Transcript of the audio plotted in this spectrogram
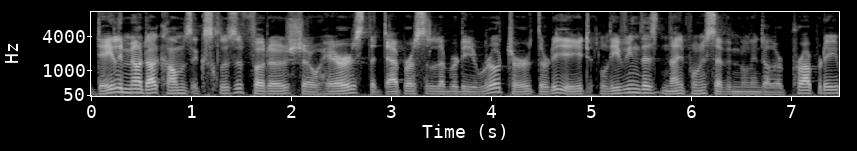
DailyMail.com's exclusive photos show Harris, the dapper celebrity realtor, 38, leaving the $9.7 million property,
